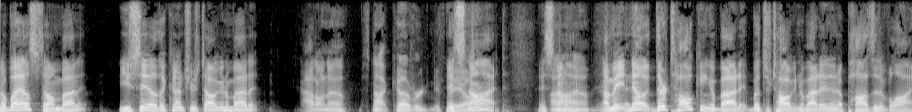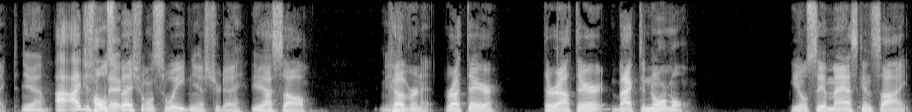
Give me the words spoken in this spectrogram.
Nobody else is talking about it. You see other countries talking about it? I don't know. It's not covered. If they It's are. not. It's I don't I mean, no, they're talking about it, but they're talking about it in a positive light. Yeah, I, I just whole special in Sweden yesterday. Yeah. I saw Yeah. covering it right there. They're out there back to normal. You don't see a mask in sight.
